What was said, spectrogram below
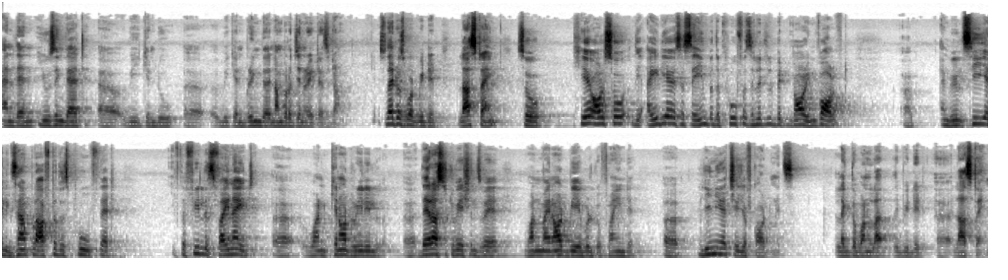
and then using that uh, we can do, uh, we can bring the number of generators down. So that was what we did last time. So here also the idea is the same, but the proof is a little bit more involved. Uh, and we will see an example after this proof that if the field is finite, uh, one cannot really, there are situations where one might not be able to find a linear change of coordinates, like the one we did uh, last time.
